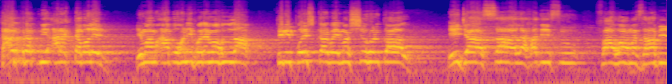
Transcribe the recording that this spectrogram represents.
তারপর আপনি আর একটা বলেন, ইমাম আবু হানিফা রহমাহুল্লাহ, তিনি পরিষ্কার ভাবে মশহুর কল, ইজা সাল হাদিসু ফাহুয়া মাযহাবি।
